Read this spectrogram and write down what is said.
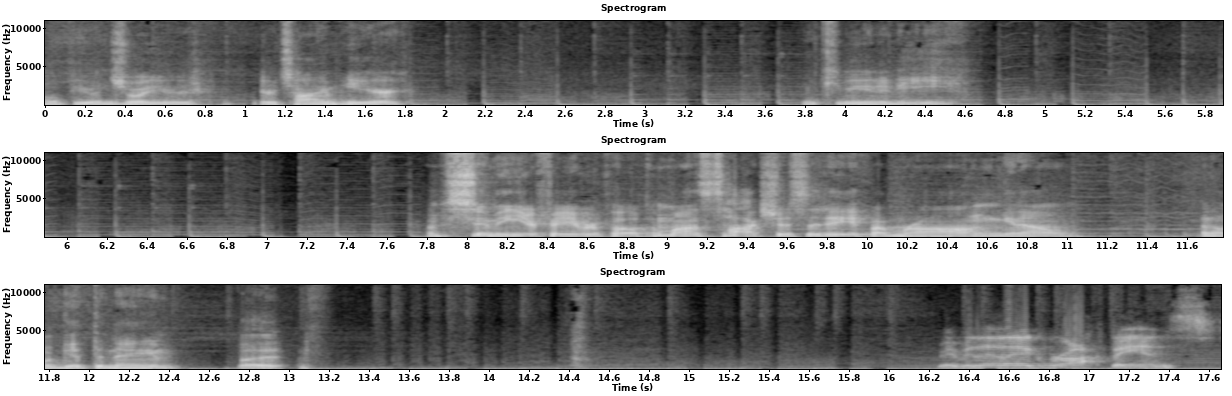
Hope you enjoy your your time here. In community. I'm assuming your favorite Pokemon's Toxtricity. If I'm wrong, you know, I don't get the name, but Maybe they like rock bands.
